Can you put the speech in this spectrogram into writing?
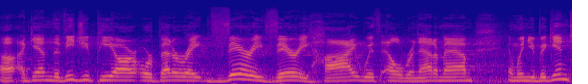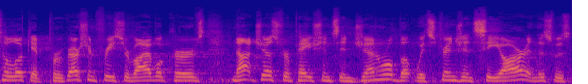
Uh, again, the VGPR or better rate very, very high with elranatamab. And when you begin to look at progression-free survival curves, not just for patients in general, but with stringent CR, and this was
